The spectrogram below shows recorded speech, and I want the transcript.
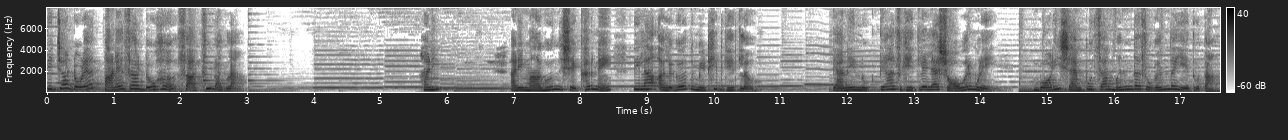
तिच्या डोळ्यात पाण्याचा डोह साचू लागला. आणि आणि मागून शेखरने तिला अलगद मिठीत घेतलं. त्याने नुकत्याच घेतलेल्या शॉवरमुळे बॉडी शॅम्पूचा मंद सुगंध येत होता.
